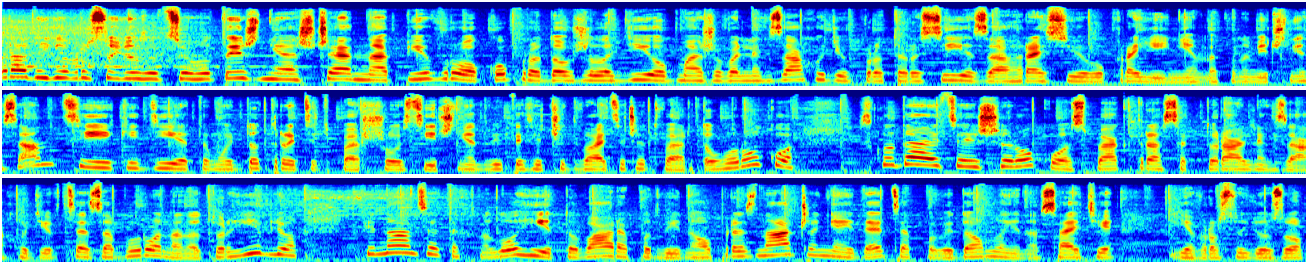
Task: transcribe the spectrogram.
Рада Євросоюзу цього тижня ще на півроку продовжила дію обмежувальних заходів проти Росії за агресію в Україні. Економічні санкції, які діятимуть до 31 січня 2024 року, складаються із широкого спектра секторальних заходів. Це заборона на торгівлю, фінанси, технології, товари подвійного призначення. Йдеться повідомлення на сайті Євросоюзу.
